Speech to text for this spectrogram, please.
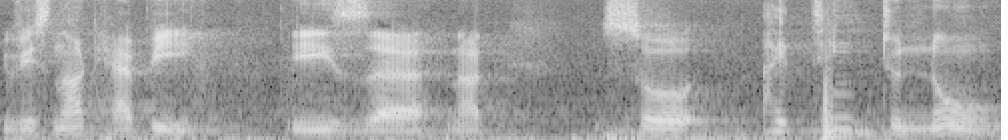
If he is not happy, he is uh, not. So I think to know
